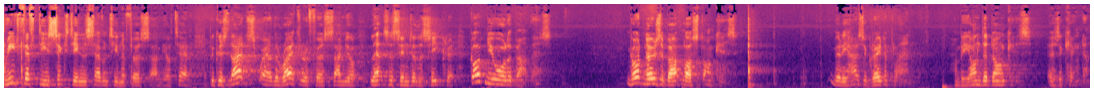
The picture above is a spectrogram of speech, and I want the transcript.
read 15, 16, and 17 of 1 Samuel 10, because that's where the writer of 1 Samuel lets us into the secret. God knew all about this. God knows about lost donkeys, but He has a greater plan, and beyond the donkeys is a kingdom.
